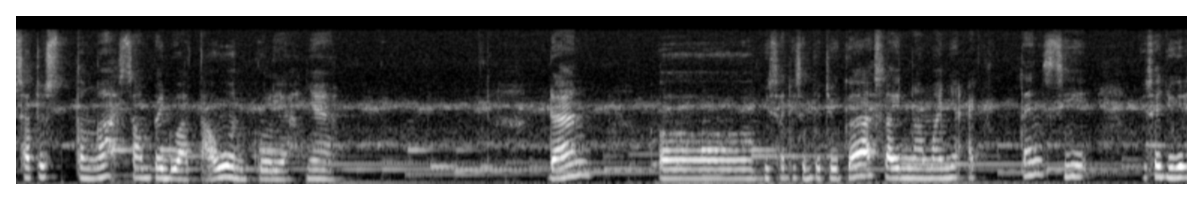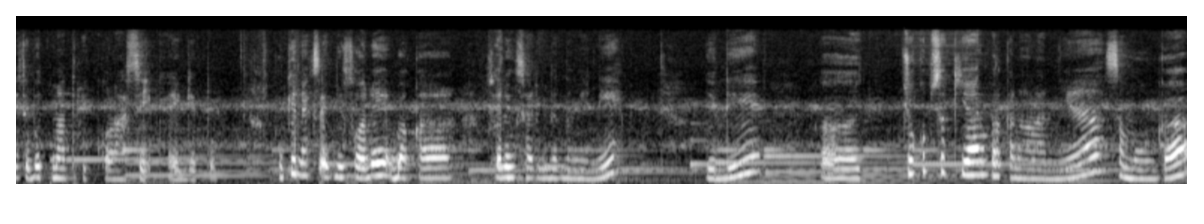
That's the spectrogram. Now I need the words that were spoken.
satu setengah sampai dua tahun kuliahnya. Dan e, bisa disebut juga selain namanya ekstensi bisa juga disebut matrikulasi kayak gitu. Mungkin next episode bakal sharing-sharing tentang ini jadi e, cukup sekian perkenalannya semoga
